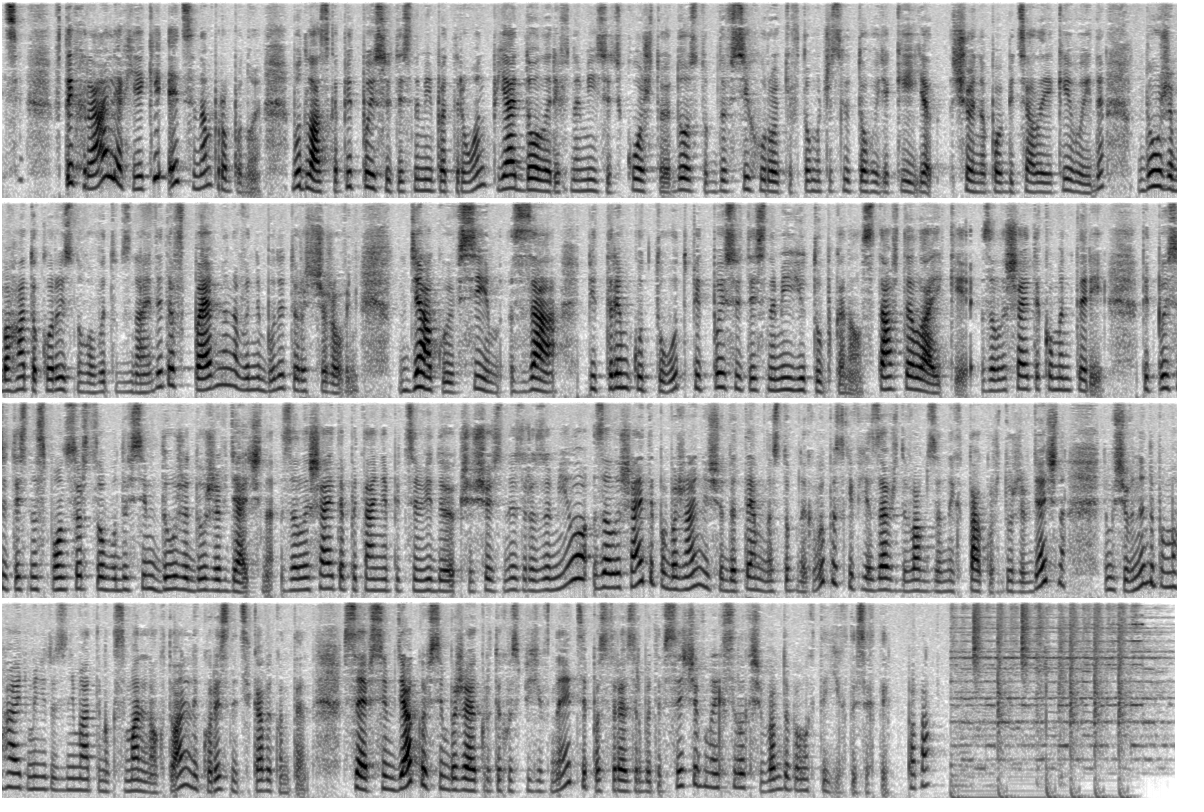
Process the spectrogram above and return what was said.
в тих реаліях, які Etsy нам пропонує. Будь ласка, підписуйтесь на мій Patreon. 5 доларів на місяць коштує доступ до всіх уроків, в тому числі того, який я щойно пообіцяла, який вийде. Дуже багато корисного ви тут знайдете. Впевнена, ви не будете розчаровані. Дякую всім за підтримку тут. Підписуйтесь на мій YouTube канал, ставте лайки, залишайте коментарі, підписуйтесь на спонсорство. Буду всім дуже дуже вдячна. Залишайте питання під цим відео, якщо щось не зрозуміло. Залишайте побажання щодо тем наступних випусків. Я завжди вам за них також дуже вдячна, тому що вони допомагають мені тут знімати максимально актуальний, корисний, цікавий контент. Все, всім дякую, всім бажаю крутих успіхів в неці. Постараюсь зробити все, що в моїх силах, щоб вам допомогти їх досягти. Па-па!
